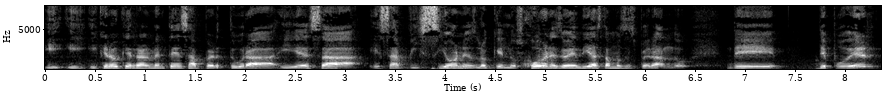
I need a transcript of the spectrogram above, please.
Y, y, creo que realmente esa apertura y esa, esa visión es lo que los jóvenes de hoy en día estamos esperando, de, de poder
